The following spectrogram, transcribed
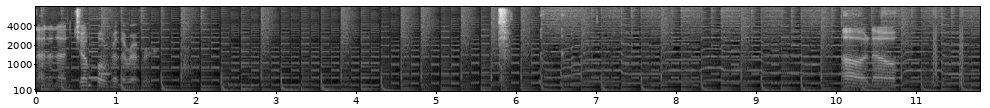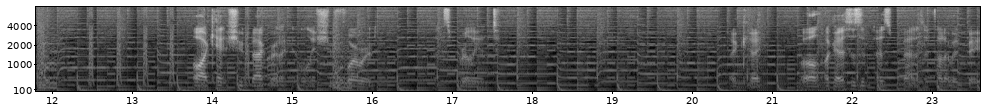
No, no, no, jump over the river. oh no. Can't shoot backward, I can only shoot forward. That's brilliant. Okay. Well, okay, this isn't as bad as I thought it would be.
